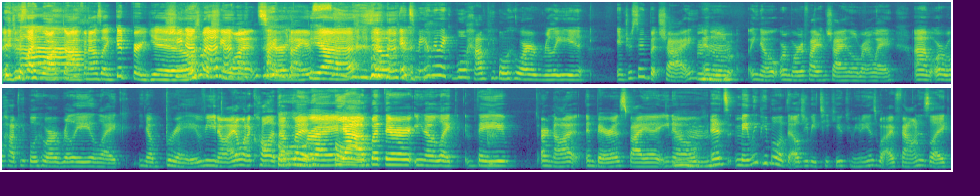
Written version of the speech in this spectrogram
and just like walked off. And I was like, "Good for you." She knows what she wants. Priorities. Yeah. so it's maybe like we'll have people who are really interested but shy and they'll, you know or mortified and shy and they'll run away um, or we'll have people who are really like you know brave you know i don't want to call it that Bold. but Right. yeah but they're you know like they are not embarrassed by it you know Mhm. and it's mainly people of the lgbtq community is what i've found is like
